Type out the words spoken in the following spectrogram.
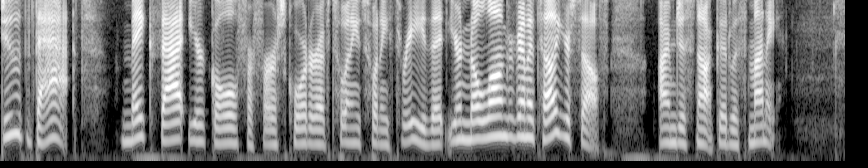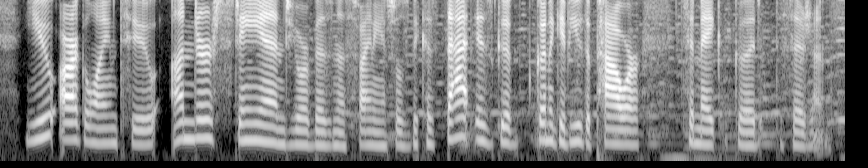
Do that. Make that your goal for first quarter of 2023 that you're no longer going to tell yourself, I'm just not good with money. You are going to understand your business financials because that is good going to give you the power to make good decisions.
